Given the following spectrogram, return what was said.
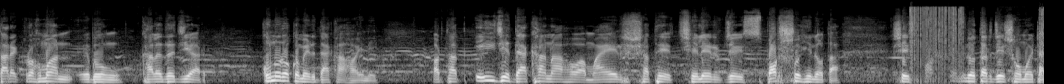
তারেক রহমান এবং খালেদা জিয়ার কোনো রকমের দেখা হয়নি। অর্থাৎ এই যে দেখা না হওয়া, মায়ের সাথে ছেলের যে স্পর্শহীনতা, সেই স্পর্শহীনতার যে সময়টা,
